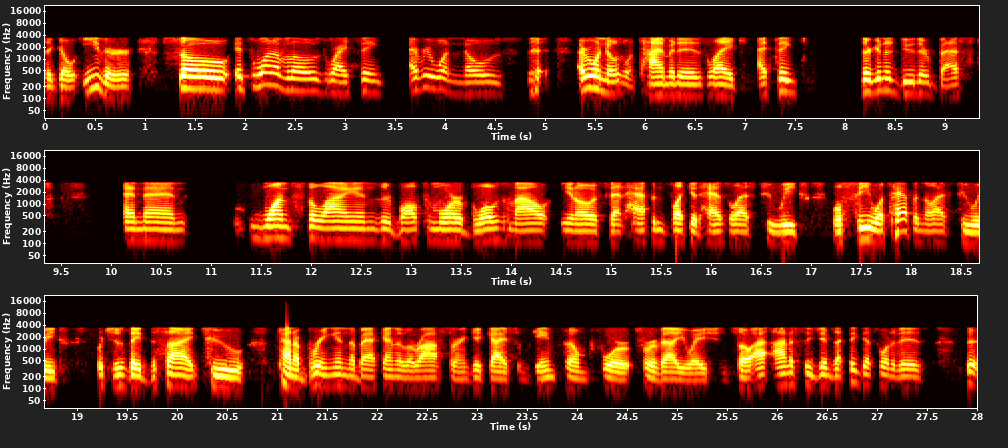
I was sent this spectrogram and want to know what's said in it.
to go either." So it's one of those where I think everyone knows everyone knows what time it is. Like I think they're gonna do their best, and then once the Lions or Baltimore blows them out, you know, if that happens like it has the last two weeks, we'll see what's happened the last two weeks, which is they decide to kind of bring in the back end of the roster and get guys some game film for for evaluation. So I, honestly, James, I think that's what it is. The,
